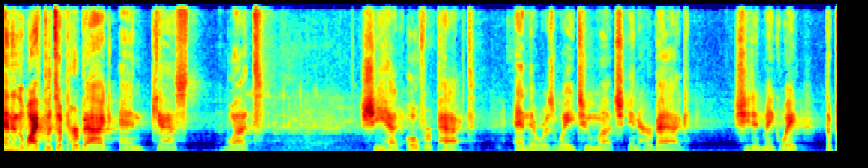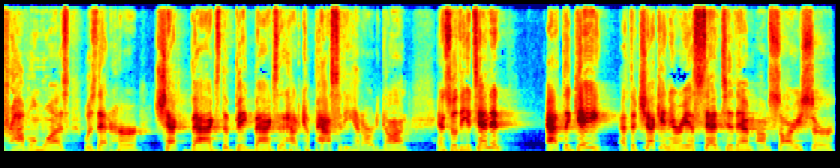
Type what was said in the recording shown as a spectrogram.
And then the wife puts up her bag, and guess what? She had overpacked and there was way too much in her bag. She didn't make weight. The problem was was that her checked bags, the big bags that had capacity had already gone. And so the attendant at the gate at the check-in area said to them, "I'm sorry, sir.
